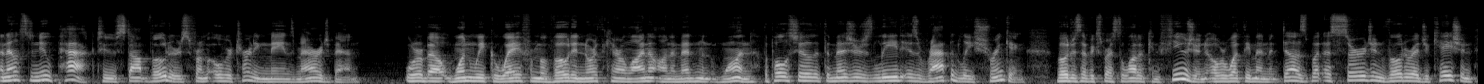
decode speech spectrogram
announced a new pact to stop voters from overturning Maine's marriage ban. We're about one week away from a vote in North Carolina on Amendment 1. The polls show that the measure's lead is rapidly shrinking. Voters have expressed a lot of confusion over what the amendment does, but a surge in voter education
